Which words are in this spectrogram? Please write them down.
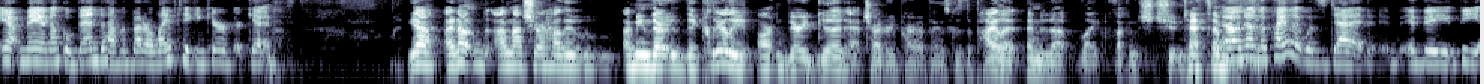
Aunt May and Uncle Ben to have a better life taking care of their kid? Yeah, I don't. I'm not sure how they. I mean, they they clearly aren't very good at chartering private planes because the pilot ended up like fucking shooting at them. Oh no, the pilot was dead. The the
